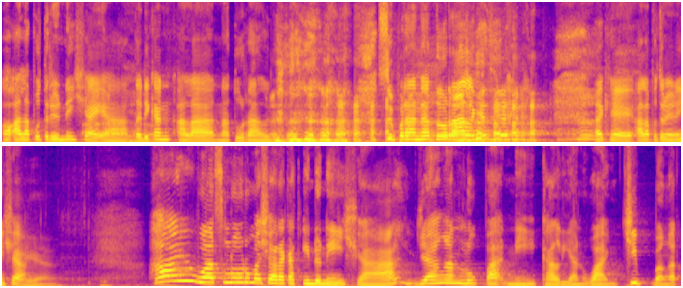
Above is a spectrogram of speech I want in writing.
Oh ala Putri Indonesia ya. Tadi kan ala natural gitu. Supranatural gitu. Oke, ala Putri Indonesia. Iya. Hai buat seluruh masyarakat Indonesia, jangan lupa nih kalian wajib banget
